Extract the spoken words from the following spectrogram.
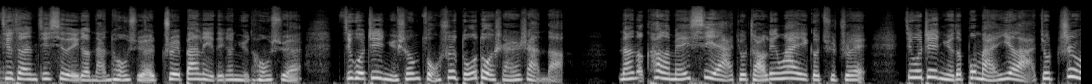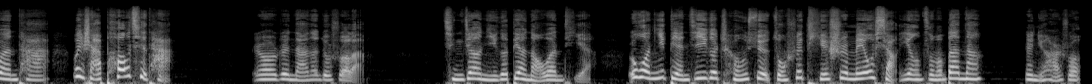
计算机系的一个男同学追班里的一个女同学，结果这女生总是躲躲闪闪的。男的看了没戏啊，就找另外一个去追。结果这女的不满意了，就质问他为啥抛弃他。然后这男的就说了：“请教你一个电脑问题，如果你点击一个程序总是提示没有响应，怎么办呢？”这女孩说：“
